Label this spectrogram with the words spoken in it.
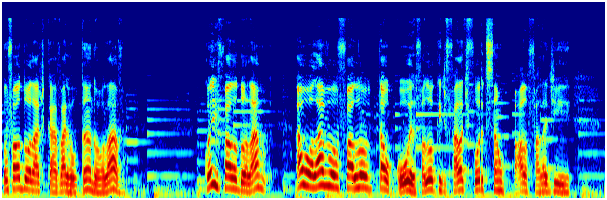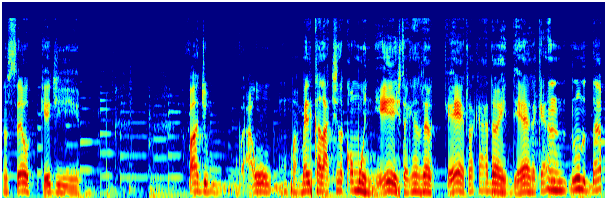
quando fala do Olavo de Carvalho, voltando ao Olavo, quando ele fala do Olavo, ah, o Olavo falou tal coisa, falou que fala de Foro de São Paulo, fala de não sei o que, de. Fala de uma América Latina comunista, que não sei o que, tá cara da ideia, que não dá.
